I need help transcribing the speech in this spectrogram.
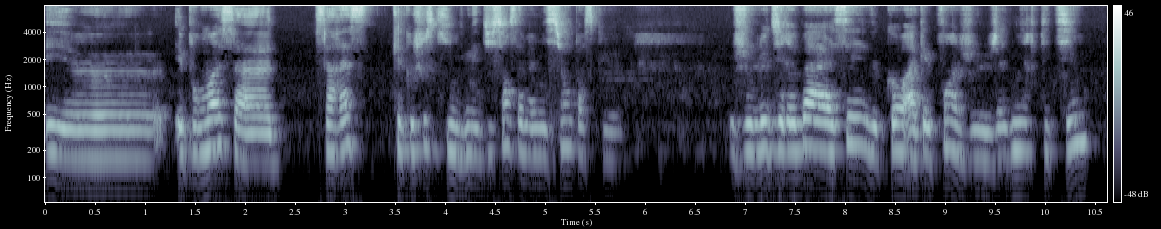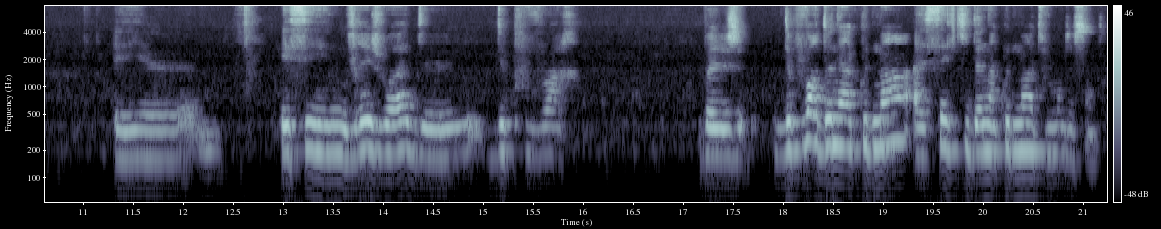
et euh, et pour moi ça ça reste quelque chose qui met du sens à ma mission parce que je le dirais pas assez de quand à quel point j'admire Pitim et euh, et c'est une vraie joie de de pouvoir bah, de pouvoir donner un coup de main à celle qui donne un coup de main à tout le monde au centre.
